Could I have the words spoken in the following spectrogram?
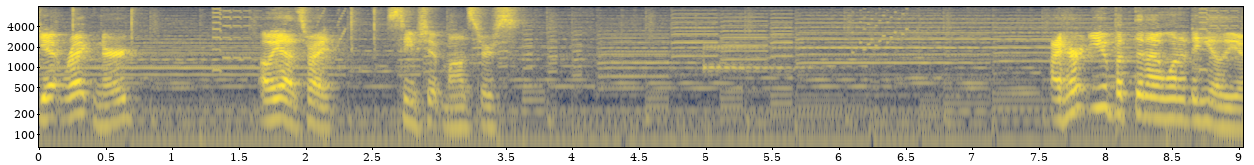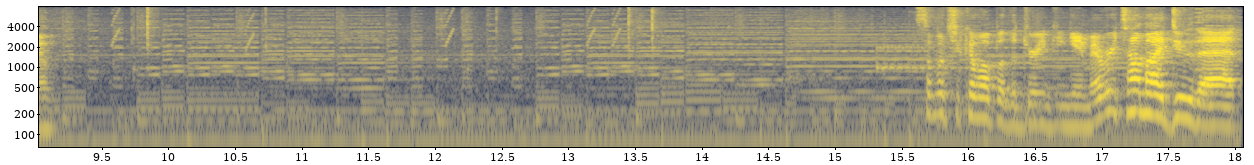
Get wrecked, nerd. Oh yeah, that's right. Steamship monsters. I hurt you, but then I wanted to heal you. Someone should come up with a drinking game. Every time I do that...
